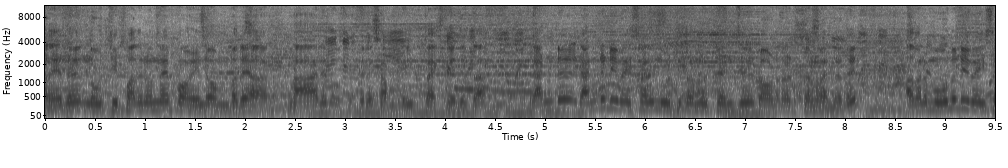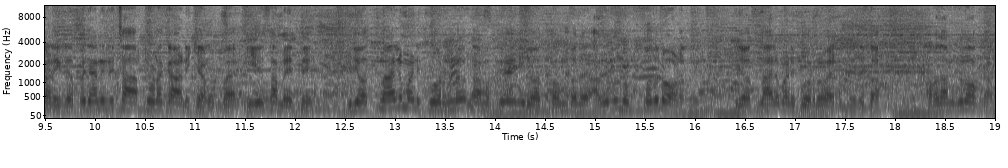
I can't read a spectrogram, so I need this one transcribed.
അതായത് നൂറ്റി പതിനൊന്ന് പോയിന്റ് ഒമ്പത് ആറ്. നാല് ദിവസത്തിന് കംപ്ലീറ്റ് പാക്കേജ് കേട്ടോ രണ്ട് രണ്ട് ഡിവൈസാണ് നൂറ്റി തൊണ്ണൂറ്റഞ്ച് ഡോളർ അടുത്താണ് വരുന്നത്. അതുപോലെ മൂന്ന് ഡിവൈസാണ് ഇത് അപ്പോൾ ഞാനിത് ചാർട്ട് കൂടെ കാണിക്കാം. ഇപ്പോൾ ഈ സമയത്ത് ഇരുപത്തിനാല് മണിക്കൂറിന് നമുക്ക് ഇരുപത്തൊമ്പത് അതായത് മുപ്പത് ഡോളർ ഇരുപത്തിനാല് മണിക്കൂറിന് വരുന്നത് കേട്ടോ. അപ്പോൾ നമുക്ക് നോക്കാം.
